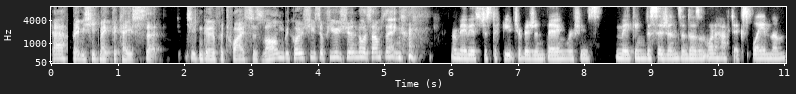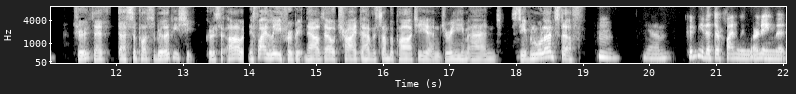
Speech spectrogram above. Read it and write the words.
Yeah, maybe she'd make the case that she can go for twice as long because she's a fusion or something. Or maybe it's just a future vision thing where she's making decisions and doesn't want to have to explain them. True, that that's a possibility. She could say, "Oh, if I leave for a bit now, they'll try to have a slumber party and dream, and Steven will learn stuff." Hmm. Yeah. Could be that they're finally learning that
